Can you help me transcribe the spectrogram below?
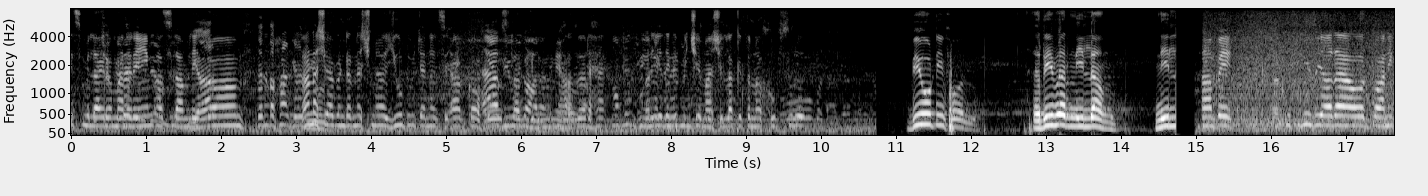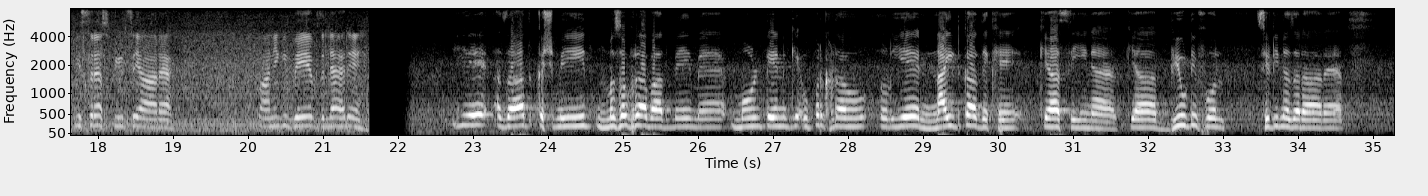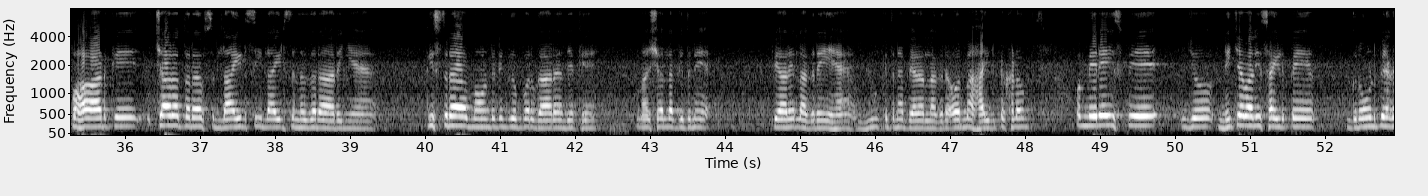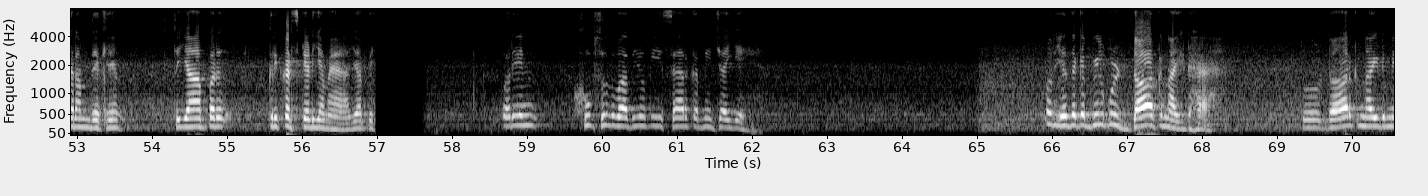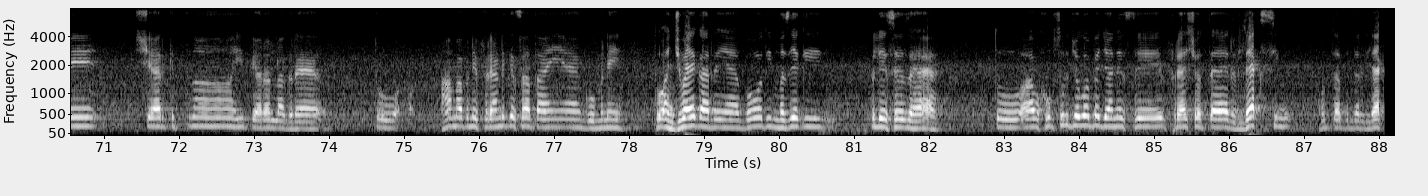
بسم اللہ الرحمن الرحیم السلام علیکم Rana Shahab international YouTube channel سے آپ کا ہوسٹ آپ کی میں حاضر ہے. اور یہ دیکھیں پیچھے ماشاءاللہ کتنا خوبصورت. بیوٹیفل ریور نیلم نیلم یہاں پہ کتنی زیادہ ہے اور پانی کس طرح سپیڈ سے آ رہا ہے. پانی کی ویوز لہریں. یہ آزاد کشمیر مظفر آباد میں میں ماؤنٹین کے اوپر کھڑا ہوں اور یہ نائٹ کا دیکھیں کیا سین ہے، کیا بیوٹیفل سٹی نظر آ رہا ہے۔ پہاڑ کے چاروں طرف لائٹس ہی لائٹس نظر آ رہی ہیں۔ کس طرح ماؤنٹین کے اوپر گا رہے ہیں دیکھیں۔ ماشاءاللہ کتنے پیارے لگ رہے ہیں۔ ویو کتنا پیارا لگ رہا ہے اور میں ہائٹ پہ کھڑا ہوں۔ اور میرے اس پہ جو نیچے والی سائڈ پہ گراؤنڈ پہ اگر ہم دیکھیں تو یہاں پر کرکٹ سٹیڈیم ہے جہاں پہ۔ اور ان خوبصورت وادیوں کی سیر کرنی چاہیے۔ اور یہ دیکھیں بالکل ڈارک نائٹ ہے۔ تو ڈارک نائٹ میں شہر کتنا ہی پیارا لگ رہا ہے۔ تو ہم اپنے فرینڈ کے ساتھ آئے ہیں گھومنے، تو انجوائے کر رہے ہیں۔ بہت ہی مزے کی پلیسز ہے تو آپ خوبصورت جگہوں پہ جانے سے فریش ہوتا ہے ریلیکسنگ ہوتا ہے بندہ ریلیکس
